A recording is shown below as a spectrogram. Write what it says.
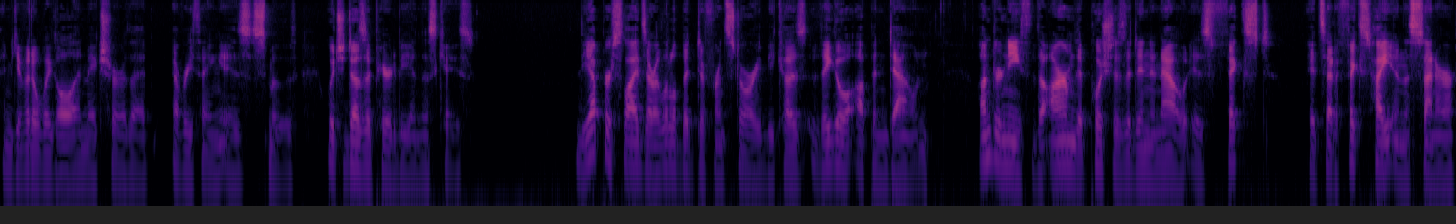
and give it a wiggle and make sure that everything is smooth, which does appear to be in this case. The upper slides are a little bit different story because they go up and down. Underneath, the arm that pushes it in and out is fixed. It's at a fixed height in the center,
